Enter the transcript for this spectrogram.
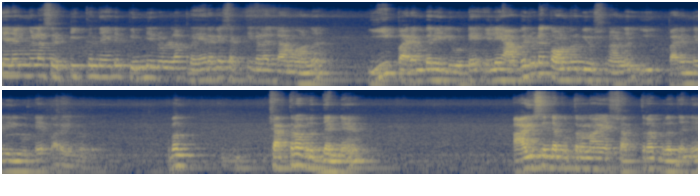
ജനങ്ങളെ സൃഷ്ടിക്കുന്നതിന് പിന്നിലുള്ള പ്രേരക ശക്തികളെല്ലാമാണ് ഈ പരമ്പരയിലൂടെ അല്ലെ അവരുടെ കോൺട്രിബ്യൂഷനാണ് ഈ പരമ്പരയിലൂടെ പറയുന്നത്. അപ്പം ക്ഷത്രവൃദ്ധന് ആയുസിന്റെ പുത്രനായ ക്ഷത്രവൃദ്ധന്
